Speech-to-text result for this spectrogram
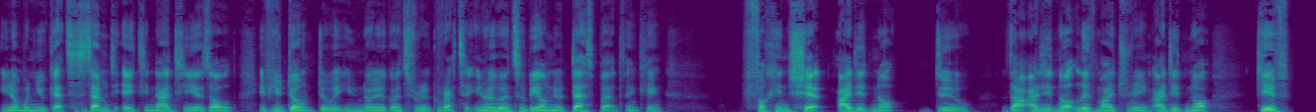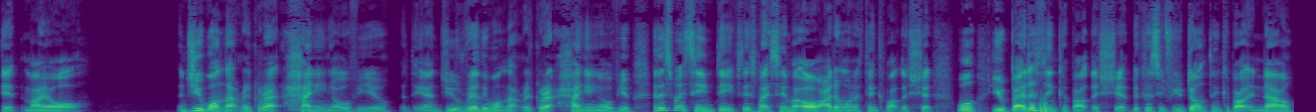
you know, when you get to 70, 80, 90 years old, if you don't do it, you know you're going to regret it. You know you're going to be on your deathbed thinking, fucking shit, I did not do that. I did not live my dream. I did not give it my all. And do you want that regret hanging over you at the end? Do you really want that regret hanging over you? And this might seem deep. This might seem like, oh, I don't want to think about this shit. Well, you better think about this shit because if you don't think about it now,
